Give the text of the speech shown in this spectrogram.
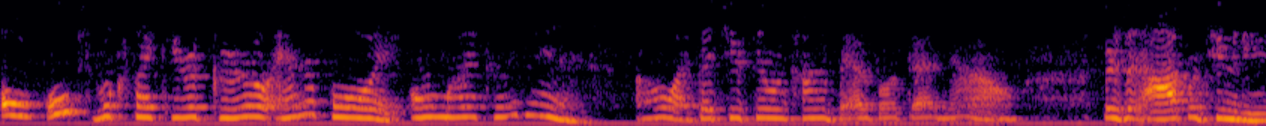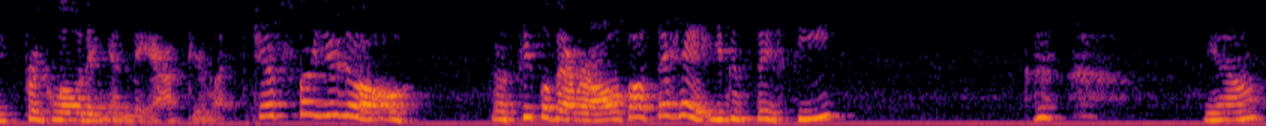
Oh, oops, looks like you're a girl and a boy. Oh my goodness. Oh, I bet you're feeling kind of bad about that now. There's an opportunity for gloating in the afterlife. Just so you know, those people that were all about the hate, you can say, see? you know?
